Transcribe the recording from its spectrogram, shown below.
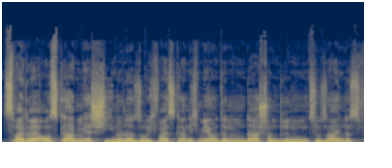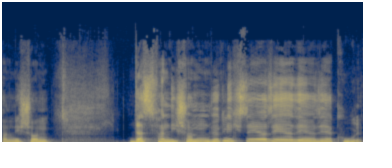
zwei, drei Ausgaben erschienen oder so, ich weiß gar nicht mehr. Und dann da schon drin zu sein, das fand ich schon das fand ich schon wirklich sehr, sehr, sehr, sehr cool.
